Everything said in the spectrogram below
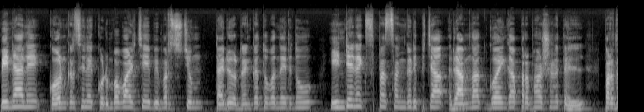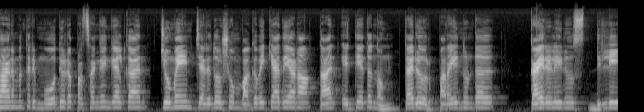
പിന്നാലെ കോൺഗ്രസിലെ കുടുംബവാഴ്ചയെ വിമർശിച്ചും തരൂർ രംഗത്തു വന്നിരുന്നു. ഇന്ത്യൻ എക്സ്പ്രസ് സംഘടിപ്പിച്ച രാംനാഥ് ഗോയങ്ക പ്രഭാഷണത്തിൽ പ്രധാനമന്ത്രി മോദിയുടെ പ്രസംഗം കേൾക്കാൻ ചുമയും ജലദോഷവും വകവയ്ക്കാതെയാണ് താൻ എത്തിയതെന്നും തരൂർ പറയുന്നുണ്ട്. കൈരളി ന്യൂസ് ദില്ലി.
